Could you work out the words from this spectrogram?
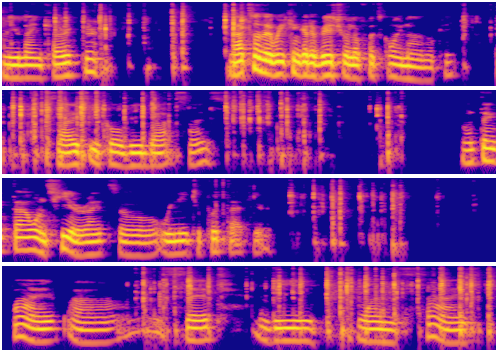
new line character. That's so that we can get a visual of what's going on, okay? Size equal v dot size. I don't think that one's here, right? So we need to put that here. Five, uh, set v1 size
